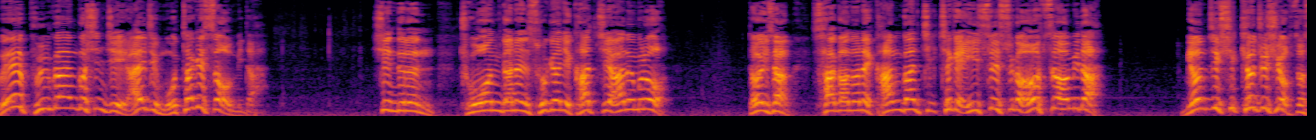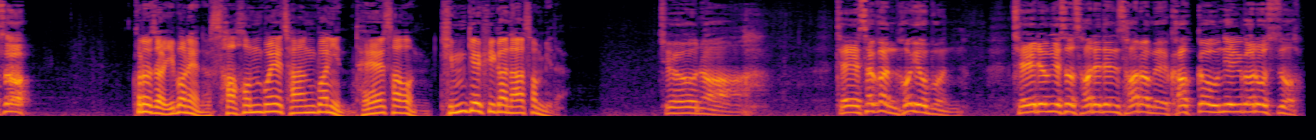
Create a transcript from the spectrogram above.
왜 불가한 것인지 알지 못하겠사옵니다. 신들은 조원과는 소견이 같지 않으므로 더 이상 사관원의 강관 직책에 있을 수가 없사옵니다. 면직시켜 주시옵소서. 그러자 이번에는 사헌부의 장관인 대사원 김계휘가 나섭니다. 전하, 대사관 허엽은 재령에서 살해된 사람의 가까운 일가로서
